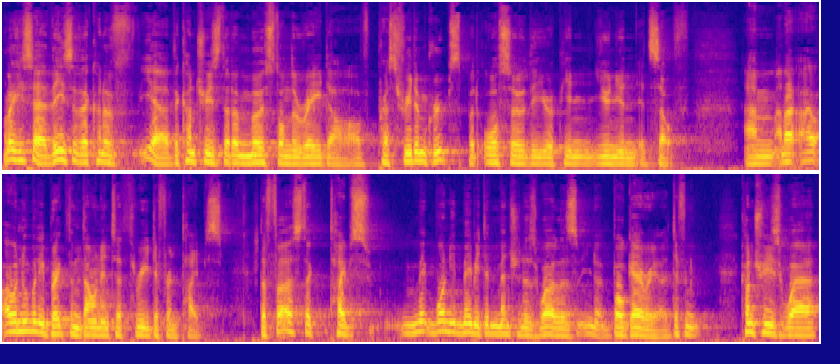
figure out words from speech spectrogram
Well, like you said, these are the kind of yeah the countries that are most on the radar of press freedom groups, but also the European Union itself. Um, and I, I would normally break them down into three different types. The first types, one you maybe didn't mention as well, is you know Bulgaria, different countries where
